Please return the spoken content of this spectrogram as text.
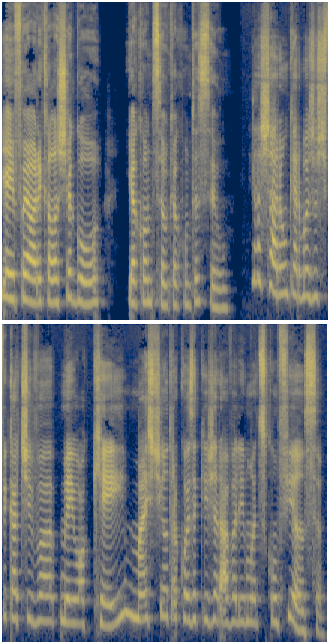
E aí foi a hora que ela chegou e aconteceu o que aconteceu. E acharam que era uma justificativa meio ok, mas tinha outra coisa que gerava ali uma desconfiança.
